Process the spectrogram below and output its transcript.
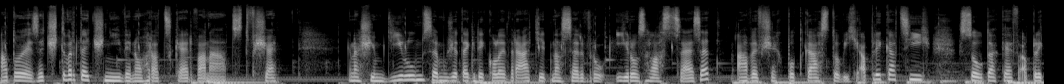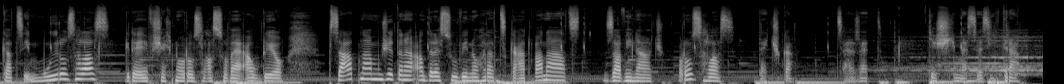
A to je ze čtvrteční Vinohradské 12 vše. K našim dílům se můžete kdykoliv vrátit na serveru iRozhlas.cz a ve všech podcastových aplikacích. Jsou také v aplikaci Můj rozhlas, kde je všechno rozhlasové audio. Psát nám můžete na adresu vinohradská12 zavináč rozhlas.cz. Těšíme se zítra.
